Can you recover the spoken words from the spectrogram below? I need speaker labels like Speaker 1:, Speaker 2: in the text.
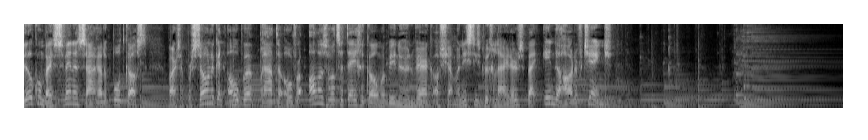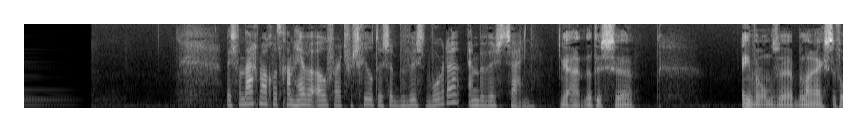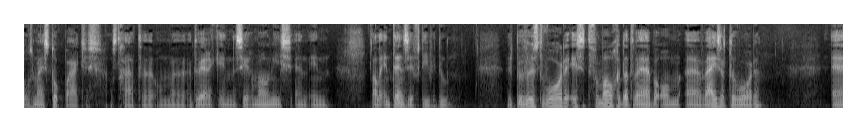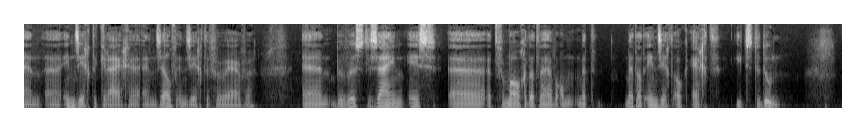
Speaker 1: Welkom bij Sven en Sarah de podcast, waar ze persoonlijk en open praten over alles wat ze tegenkomen binnen hun werk als shamanistisch begeleiders bij In the Heart of Change.
Speaker 2: Dus vandaag mogen we het gaan hebben over het verschil tussen bewust worden en bewust zijn.
Speaker 3: Ja, dat is uh, een van onze belangrijkste, volgens mij, stokpaardjes. Als het gaat uh, om uh, het werk in ceremonies en in alle intensives die we doen. Dus bewust worden is het vermogen dat we hebben om wijzer te worden. En inzicht te krijgen en zelfinzicht te verwerven. En bewust zijn is uh, het vermogen dat we hebben om met, met dat inzicht ook echt iets te doen.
